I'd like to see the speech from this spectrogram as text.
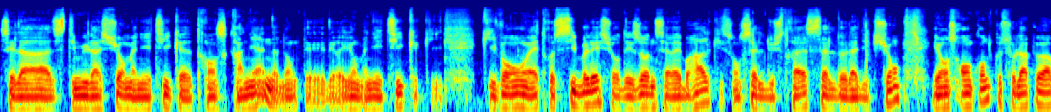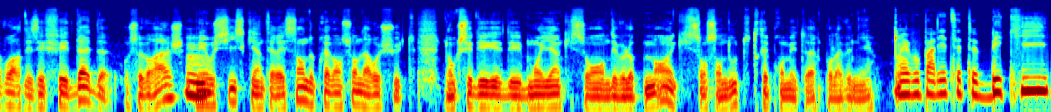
c'est la stimulation magnétique transcrânienne, donc des, des rayons magnétiques qui, qui vont être ciblés sur des zones cérébrales qui sont celles du stress, celles de l'addiction. Et on se rend compte que cela peut avoir des effets d'aide au sevrage, mmh. mais aussi, ce qui est intéressant, de prévention de la rechute. Donc c'est des, des, moyens qui sont en développement et qui sont sans doute très prometteurs pour l'avenir. Vous parliez de cette béquille,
